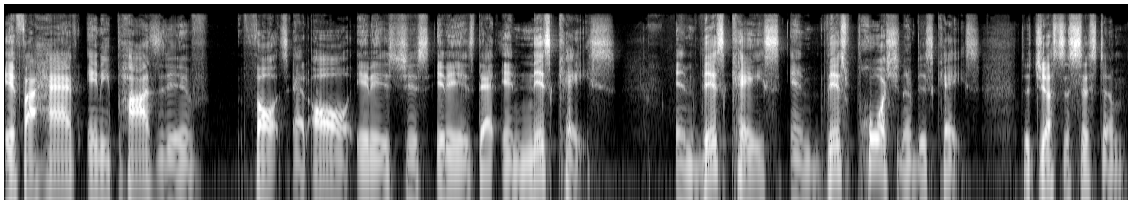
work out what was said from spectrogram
If I have any positive thoughts at all, it is just it is that in this case, in this case, in this portion of this case, the justice system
